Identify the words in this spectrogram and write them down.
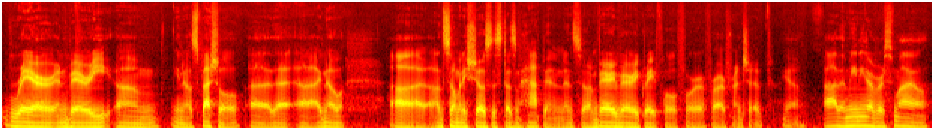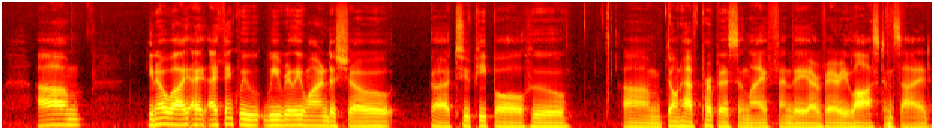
rare and very um, you know special uh, that uh, I know. Uh, on so many shows, this doesn't happen, and so I'm very, very grateful for, for our friendship. Yeah. Ah, the meaning of her smile. Um, you know, I, I think we, we really wanted to show uh, two people who um, don't have purpose in life and they are very lost inside.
